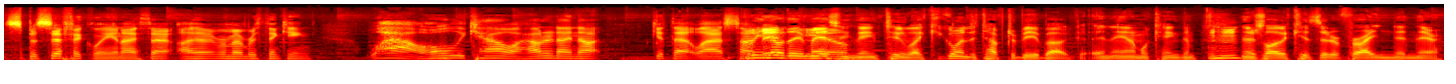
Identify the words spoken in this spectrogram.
specifically, and I th- I remember thinking, wow, holy cow, how did I not get that last time? Well, you know the you amazing thing too, like you go into Tough to Be a Bug in Animal Kingdom, Mm-hmm. and there's a lot of kids that are frightened in there,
